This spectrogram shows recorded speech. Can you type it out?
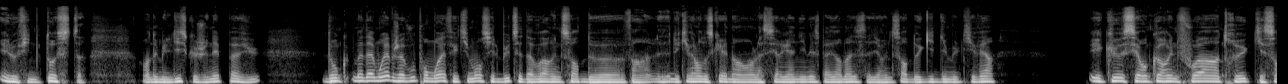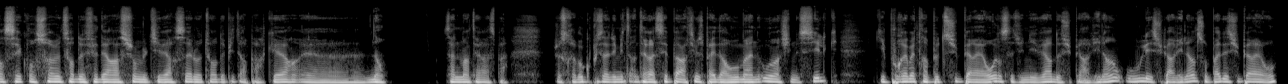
et le film Toast en 2010 que je n'ai pas vu. Donc, Madame Web, j'avoue, pour moi, effectivement, si le but c'est d'avoir une sorte de. Enfin, l'équivalent de ce qu'elle est dans la série animée Spider-Man, c'est-à-dire une sorte de guide du multivers, et que c'est encore une fois un truc qui est censé construire une sorte de fédération multiverselle autour de Peter Parker, euh, non, ça ne m'intéresse pas. Je serais beaucoup plus intéressé par un film Spider-Woman ou un film Silk qui pourrait mettre un peu de super-héros dans cet univers de super-vilains où les super-vilains ne sont pas des super-héros.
